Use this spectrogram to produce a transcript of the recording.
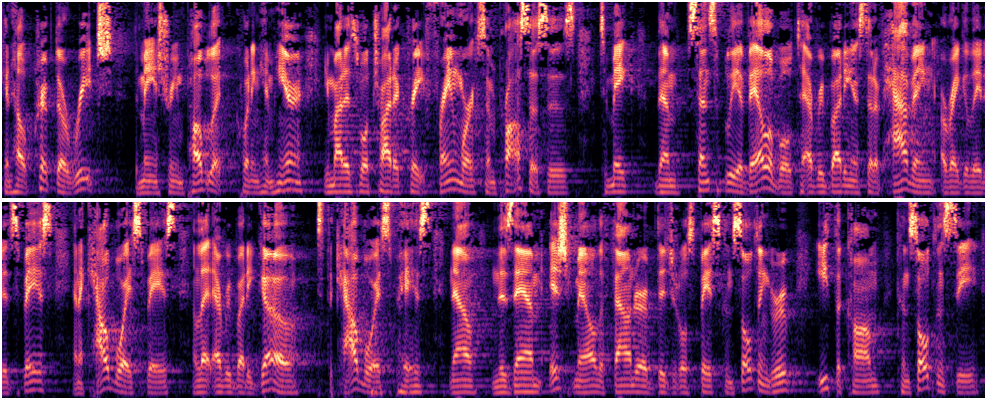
can help crypto reach the mainstream public. Quoting him here, you might as well try to create frameworks and processes to make them sensibly available to everybody instead of having a regulated space and a cowboy space and let everybody go to the cowboy space. Now, Nizam Ismail, the founder of digital space consulting group, Ethikom Consultancy,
